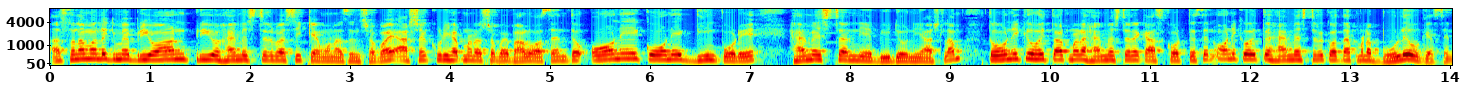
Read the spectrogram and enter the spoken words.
আসসালামু আলাইকুম এভরিওয়ান, প্রিয় হ্যামস্টারবাসী, কেমন আছেন সবাই? আশা করি আপনারা সবাই ভালো আছেন। তো অনেক অনেক দিন পরে হ্যামস্টার নিয়ে ভিডিও নিয়ে আসলাম। তো অনেকে হয়তো আপনারা হ্যামস্টারে কাজ করতেছেন, অনেকে হয়তো হ্যামস্টারের কথা আপনারা বলেও গেছেন।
